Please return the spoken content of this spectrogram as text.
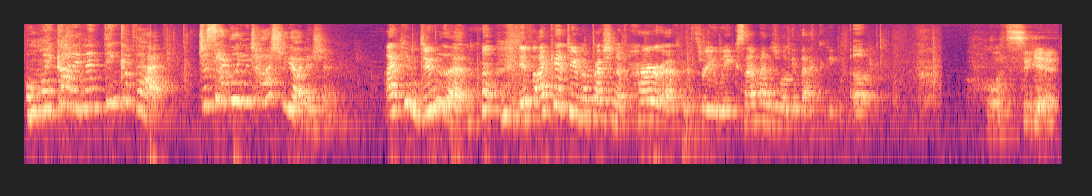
Oh my god, I didn't think of that. Just act like Natasha the audition. I can do that. if I can't do an impression of her after three weeks, I might as well get back to up. Let's see it.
